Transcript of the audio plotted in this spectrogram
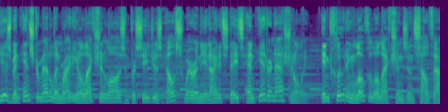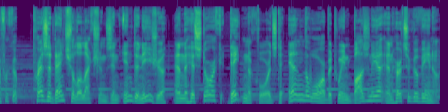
he has been instrumental in writing election laws and procedures elsewhere in the United States and internationally, including local elections in South Africa, presidential elections in Indonesia, and the historic Dayton Accords to end the war between Bosnia and Herzegovina.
